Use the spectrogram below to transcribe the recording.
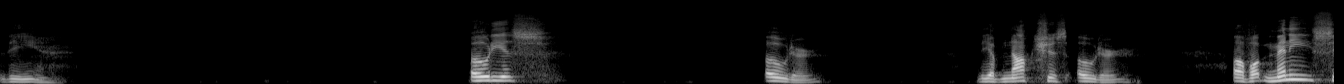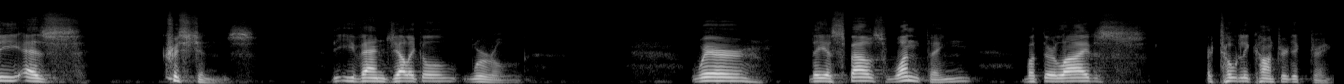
the odious odor, the obnoxious odor of what many see as Christians, the evangelical world, where they espouse one thing, but their lives are totally contradictory.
